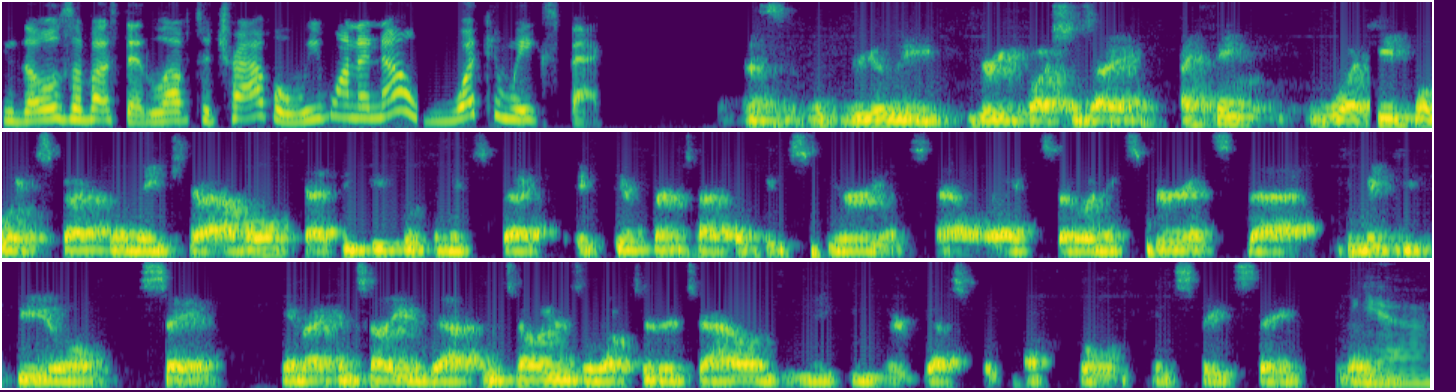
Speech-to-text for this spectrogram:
Those of us that love to travel, we want to know what can we expect? That's really great questions. I, I think what people expect when they travel, I think people can expect a different type of experience now, right? So an experience that can make you feel safe. And I can tell you that hoteliers are up to the challenge of making their guests feel comfortable and stay safe. You know, yeah.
